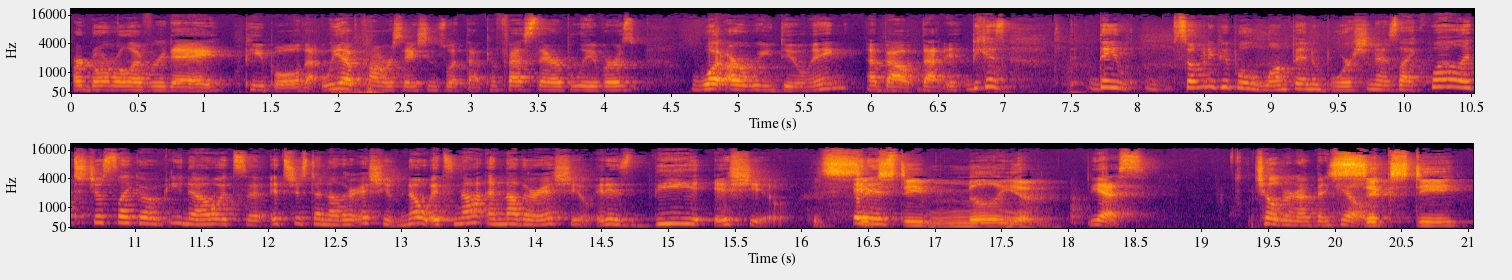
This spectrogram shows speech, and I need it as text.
our normal everyday people that we have conversations with that profess they're believers. What are we doing about that? Because they so many people lump in abortion as like well it's just like a you know it's a it's just another issue no it's not another issue it is the issue it's sixty it is, million. yes children have been killed 60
